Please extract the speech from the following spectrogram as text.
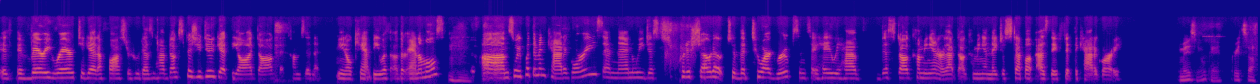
it's, it's very rare to get a foster who doesn't have dogs because you do get the odd dog that comes in that you know can't be with other animals Mhm. um, so we put them in categories and then we just put a shout out to the to our groups and say hey we have this dog coming in or that dog coming in they just step up as they fit the category Amazing. Okay, great stuff.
